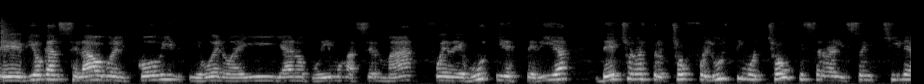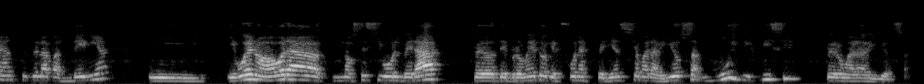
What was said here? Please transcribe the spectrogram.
se vio cancelado por el COVID y bueno, ahí ya no pudimos hacer más. Fue debut y despedida. De hecho, nuestro show fue el último show que se realizó en Chile antes de la pandemia y, y bueno, ahora no sé si volverá, pero te prometo que fue una experiencia maravillosa, muy difícil, pero maravillosa.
